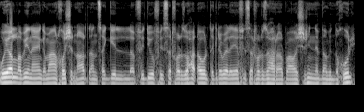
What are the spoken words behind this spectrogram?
ويلا بينا يا جماعة نخش النهاردة نسجل فيديو في سيرفر زحل. أول تجربة ليا في سيرفر زحل أربعة وعشرين. نبدأ بالدخول.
